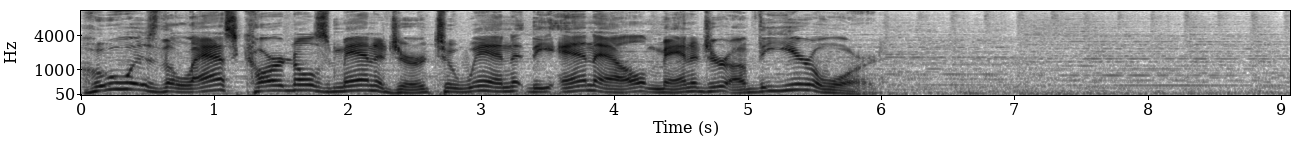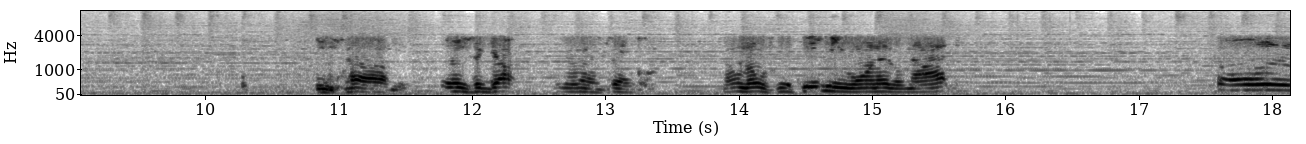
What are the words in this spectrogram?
Who was the last Cardinals manager to win the NL Manager of the Year award? Um, it was the guy. I don't think. I don't know if Matheny won it or not. So,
